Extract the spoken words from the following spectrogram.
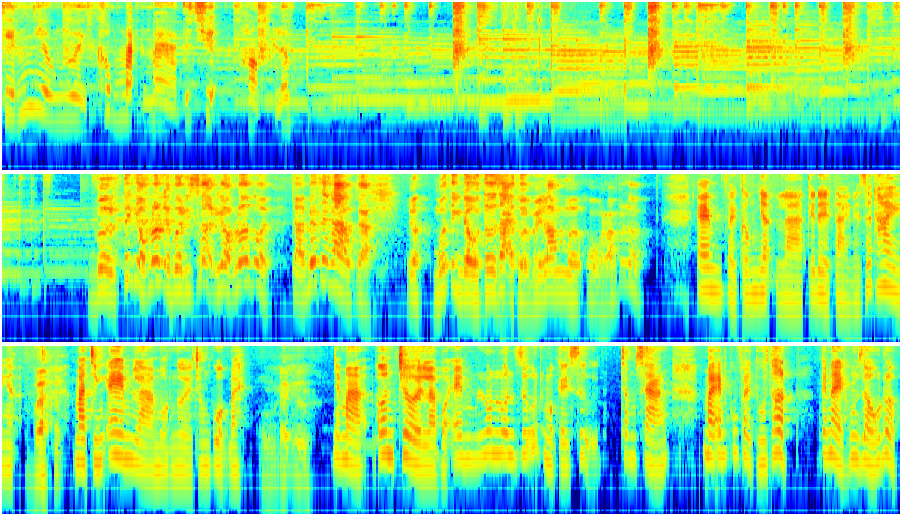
khiến nhiều người không mặn mà với chuyện họp lớp. vừa thích học lớp lại vừa đi sợ đi học lớp rồi chả biết thế nào cả Được, mối tình đầu thơ dại tuổi 15 khổ lắm rồi em phải công nhận là cái đề tài này rất hay anh ạ. Vâng. Mà chính em là một người trong cuộc đây. Ừ, đấy ừ. Nhưng mà ơn trời là bọn em luôn luôn giữ được một cái sự trong sáng. Mà em cũng phải thú thật cái này không giấu được.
